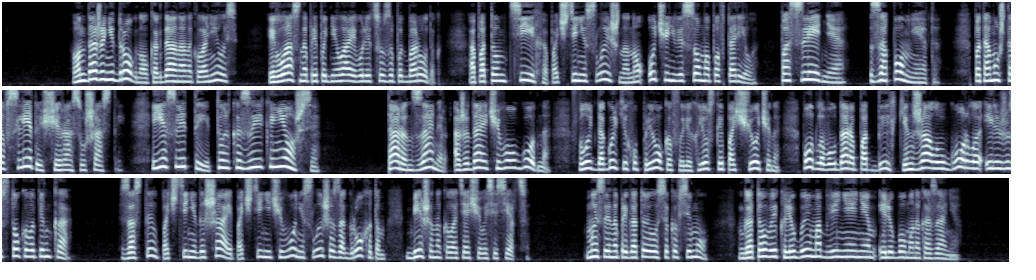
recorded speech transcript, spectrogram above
Он даже не дрогнул, когда она наклонилась, и властно приподняла его лицо за подбородок, а потом тихо, почти неслышно, но очень весомо повторила. «Последнее. Запомни это. Потому что в следующий раз, ушастый, если ты только заикнешься...» Таран замер, ожидая чего угодно, вплоть до горьких упреков или хлесткой пощечины, подлого удара под дых, кинжала у горла или жестокого пинка застыл, почти не дыша и почти ничего не слыша за грохотом бешено колотящегося сердца. Мысленно приготовился ко всему, готовый к любым обвинениям и любому наказанию.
